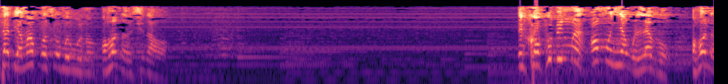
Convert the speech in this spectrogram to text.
sɛbi amanfoɔ sɛ wɔn awu no ɔhɔ na nhyira wɔ nkurɔfo binom a wɔn wɔ level ɔhɔ na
